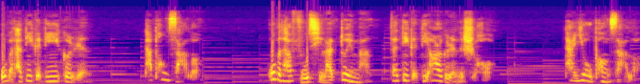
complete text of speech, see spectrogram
我把它递给第一个人，他碰洒了。我把它扶起来兑满，再递给第二个人的时候，他又碰洒了。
